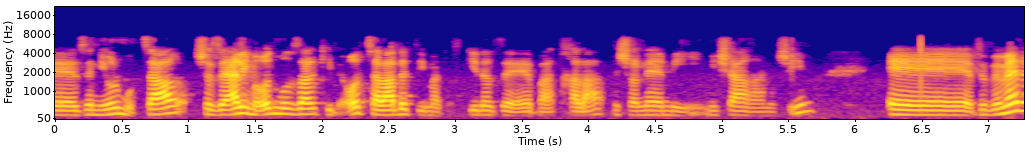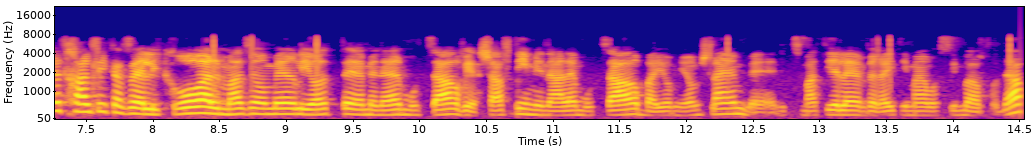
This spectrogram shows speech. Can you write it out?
אה, זה ניהול מוצר, שזה היה לי מאוד מוזר כי מאוד צלדתי מהתפקיד הזה בהתחלה, בשונה משאר האנשים. אה, ובאמת התחלתי כזה לקרוא על מה זה אומר להיות אה, מנהל מוצר, וישבתי עם מנהלי מוצר ביום יום שלהם, ונצמדתי אליהם וראיתי מה הם עושים בעבודה,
